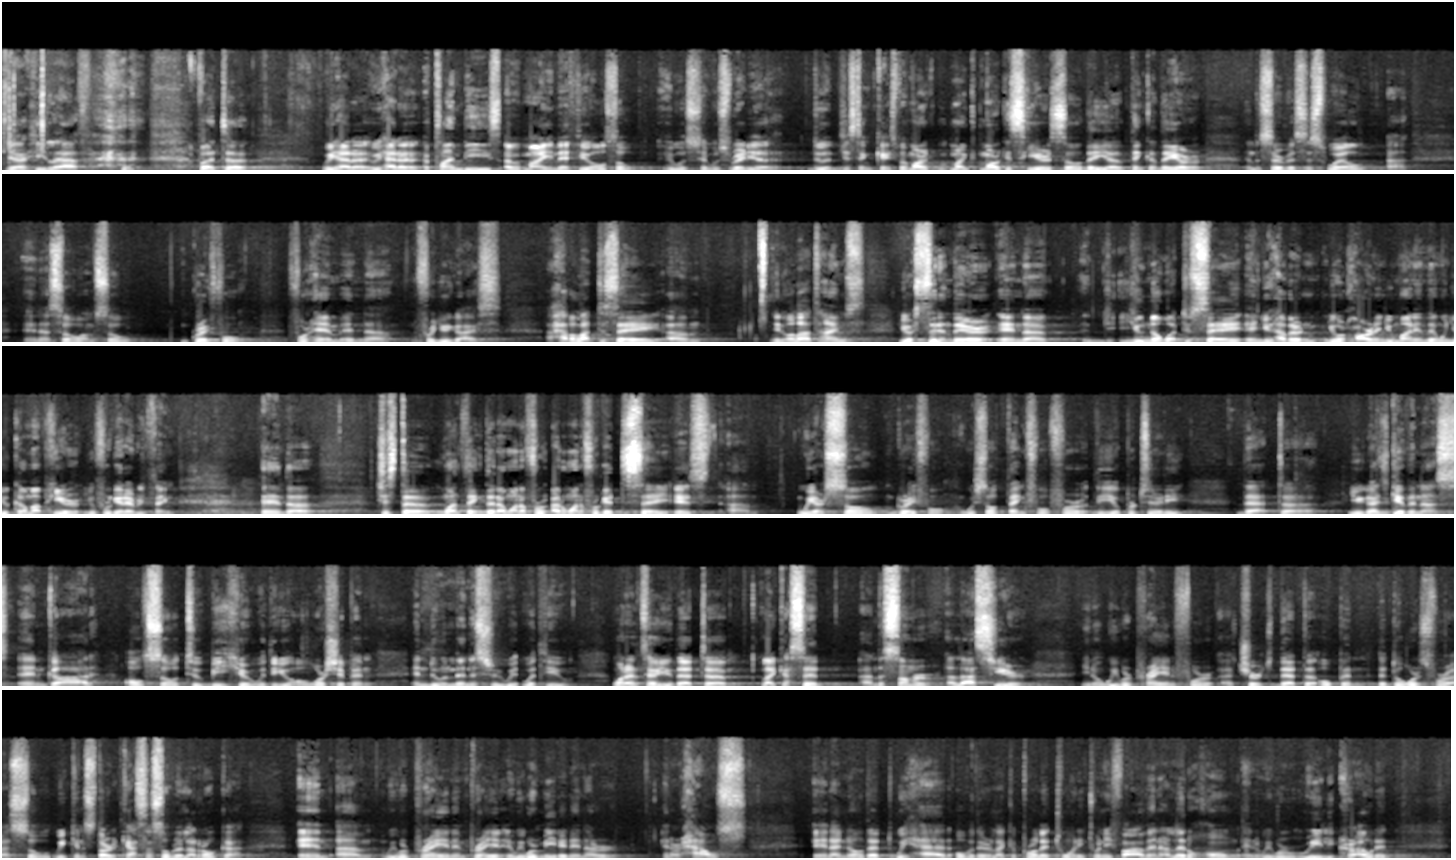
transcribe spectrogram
yeah, he laughed, but. Uh, we had a we had a, a plan B. Uh, my nephew also he was he was ready to do it just in case. But Mark, Mike, Mark is here, so they uh, think they are in the service as well. Uh, and uh, so I'm so grateful for him and uh, for you guys. I have a lot to say. Um, you know, a lot of times you're sitting there and uh, you know what to say, and you have it in your heart and your mind, and then when you come up here, you forget everything. and uh, just one thing that I want to for, I don't want to forget to say is. Um, we are so grateful, we're so thankful for the opportunity that uh, you guys given us and God also to be here with you all worshiping and doing ministry with, with you. I wanted to tell you that, um, like I said in the summer uh, last year, you know, we were praying for a church that uh, opened the doors for us so we can start Casa Sobre la Roca. And um, we were praying and praying, and we were meeting in our, in our house and I know that we had over there like a probably 20, 25 in our little home, and we were really crowded.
